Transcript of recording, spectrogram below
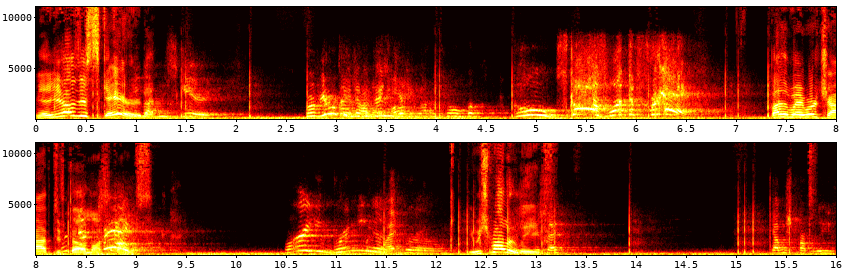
Yeah, you're all just You scared. got me scared. Bro, you don't I think never I'm been in here. Go. Go. Skulls, what the frick? By the way, we're trapped if the monster comes. Where are you bringing us, bro? We should probably leave. Yeah, we should probably leave.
